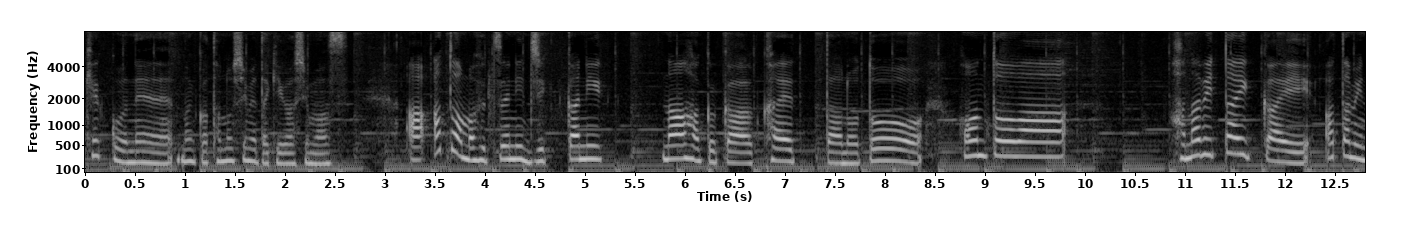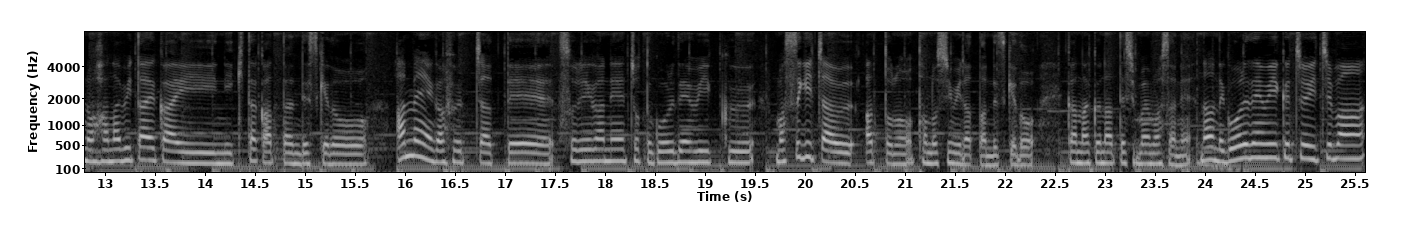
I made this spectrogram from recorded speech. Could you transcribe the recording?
結構ねなんか楽しめた気がします。ああとはまあ普通に実家に何泊か帰ったのと本当は花火大会熱海の花火大会に行きたかったんですけど雨が降っちゃってそれがねちょっとゴールデンウィーク、まあ、過ぎちゃう後の楽しみだったんですけどがなくなってしまいましたね。なのでゴールデンウィーク中一番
